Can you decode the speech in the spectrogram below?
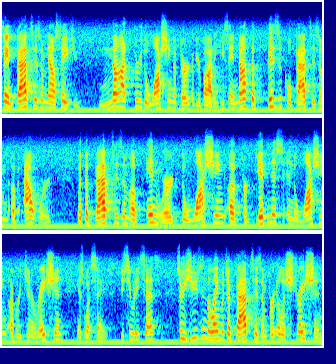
Saying baptism now saves you, not through the washing of dirt of your body. He's saying not the physical baptism of outward, but the baptism of inward, the washing of forgiveness and the washing of regeneration is what saves. Do you see what he says? So he's using the language of baptism for illustration,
